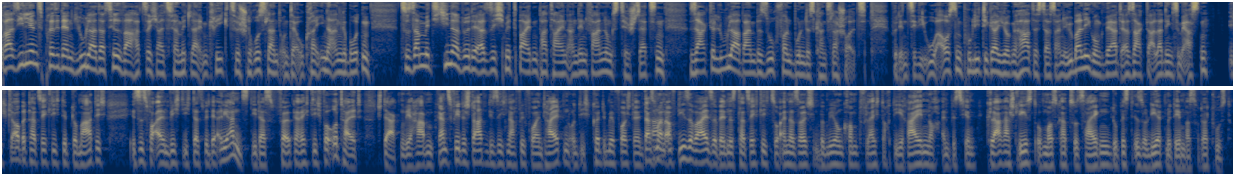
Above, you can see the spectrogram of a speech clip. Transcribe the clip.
Brasiliens Präsident Lula da Silva hat sich als Vermittler im Krieg zwischen Russland und der Ukraine angeboten. Zusammen mit China würde er sich mit beiden Parteien an den Verhandlungstisch setzen, sagte Lula beim Besuch von Bundeskanzler Scholz. Für den CDU-Außenpolitiker Jürgen Hart ist das eine Überlegung wert. Er sagte allerdings im ersten, ich glaube tatsächlich, diplomatisch ist es vor allem wichtig, dass wir die Allianz, die das völkerrechtlich verurteilt, stärken. Wir haben ganz viele Staaten, die sich nach wie vor enthalten. Und ich könnte mir vorstellen, dass man auf diese Weise, wenn es tatsächlich zu einer solchen Bemühung kommt, vielleicht doch die Reihen noch ein bisschen klarer schließt, um Moskau zu zeigen, du bist isoliert mit dem, was du da tust.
